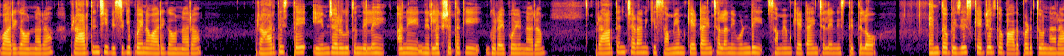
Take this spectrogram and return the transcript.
వారిగా ఉన్నారా? ప్రార్థించి విసిగిపోయిన వారిగా ఉన్నారా? ప్రార్థిస్తే ఏం జరుగుతుందిలే అనే నిర్లక్ష్యతకి గురైపోయి ఉన్నారా? ప్రార్థించడానికి సమయం కేటాయించాలని ఉండి సమయం కేటాయించలేని స్థితిలో ఎంతో బిజీ స్కెడ్యూల్తో బాధపడుతున్నారా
